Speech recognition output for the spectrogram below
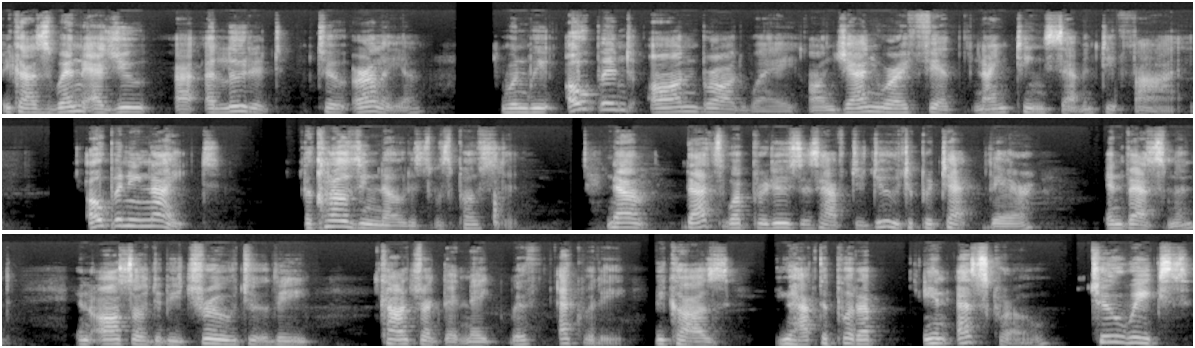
Because when, as you uh, alluded to earlier, when we opened on Broadway on January 5th, 1975, opening night, the closing notice was posted Now, that's what producers have to do to protect their investment and also to be true to the contract they make with equity because you have to put up in escrow two weeks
